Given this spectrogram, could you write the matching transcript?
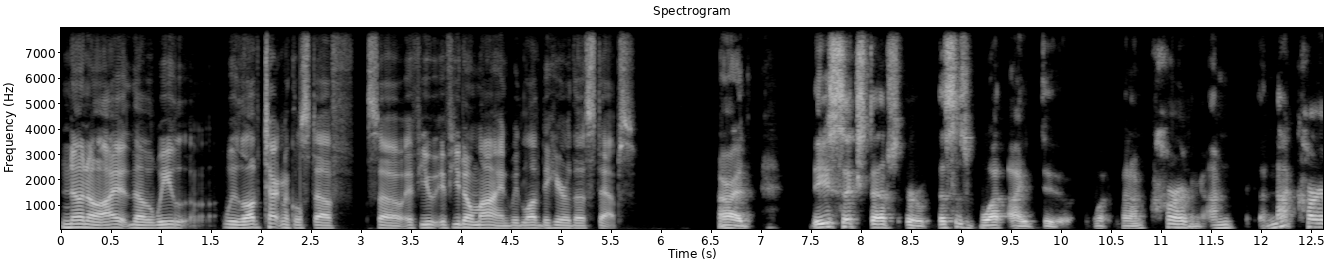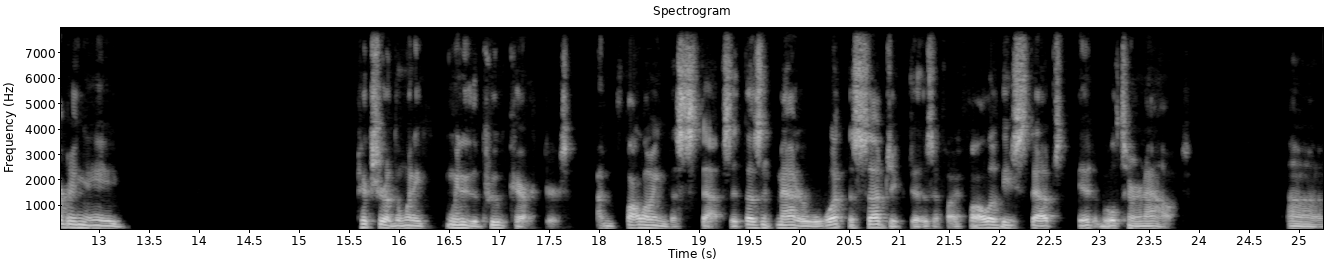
No, no. I no. We we love technical stuff. So if you if you don't mind, we'd love to hear the steps. All right. These six steps are, this is what I do when I'm carving. I'm, I'm not carving a picture of the Winnie, Winnie the Pooh characters. I'm following the steps. It doesn't matter what the subject is. If I follow these steps, it will turn out uh,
